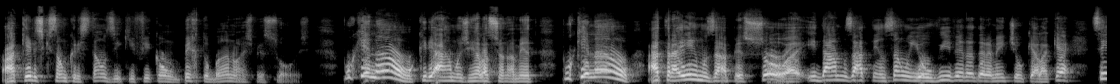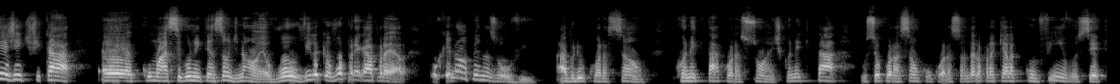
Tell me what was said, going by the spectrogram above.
àqueles que são cristãos e que ficam perturbando as pessoas. Por que não criarmos relacionamento? Por que não atrairmos a pessoa e darmos atenção e ouvir verdadeiramente o que ela quer, sem a gente ficar é, com uma segunda intenção de, não, eu vou ouvi-la que eu vou pregar para ela. Por que não apenas ouvir? Abrir o coração, conectar corações, conectar o seu coração com o coração dela para que ela confie em você.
